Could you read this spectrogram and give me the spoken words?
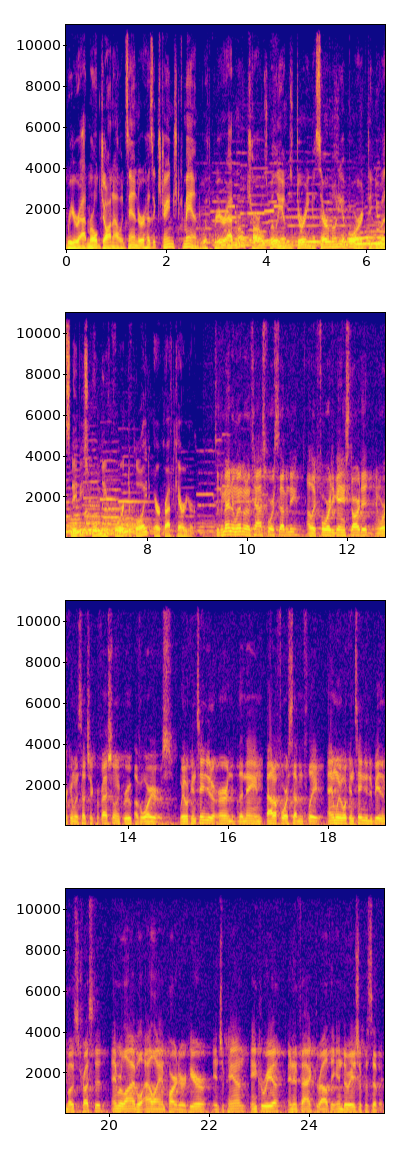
Rear Admiral John Alexander has exchanged command with Rear Admiral Charles Williams during a ceremony aboard the U.S. Navy's only forward deployed aircraft carrier. To the men and women of Task Force 70, I look forward to getting started and working with such a professional group of warriors. We will continue to earn the name Battle Force 7th Fleet, and we will continue to be the most trusted and reliable ally and partner here in Japan, in Korea, and in fact throughout the Indo-Asia Pacific.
